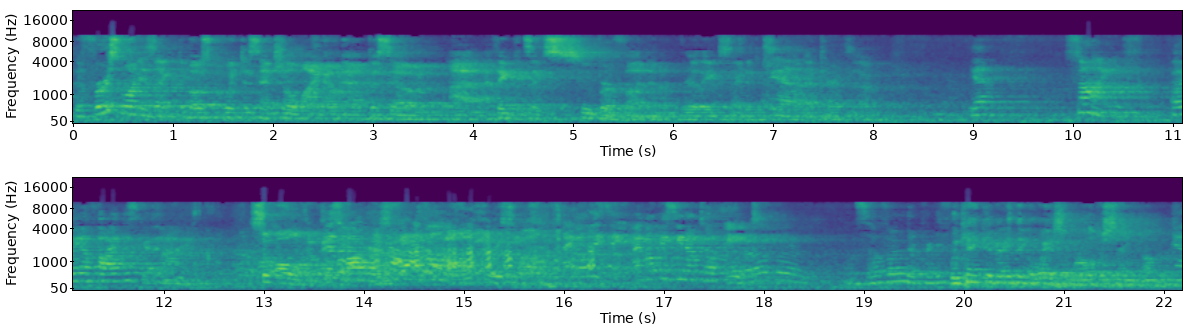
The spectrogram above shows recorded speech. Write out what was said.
The first one is like the most quintessential Wynonna episode. Uh, I think it's like super fun, and I'm really excited to see Yeah. how that turns out. Yeah. Five. Oh yeah, five is good. So all of them. Just all of them. All of them as well. I've only seen, I've only seen up till eight. And so far, they're pretty We can't give anything away, so we're all just saying numbers. 14.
